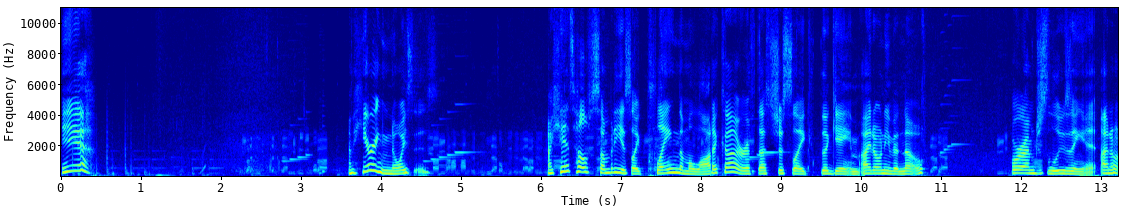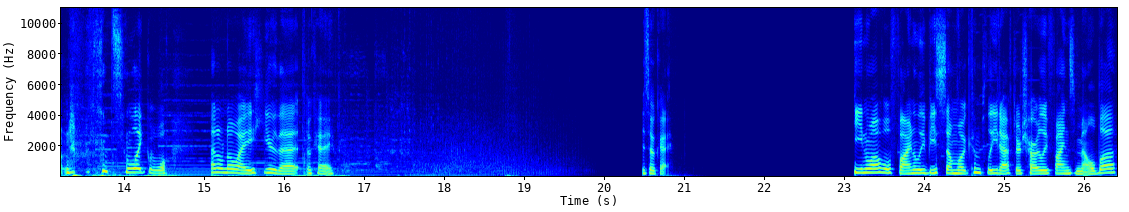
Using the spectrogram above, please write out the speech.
Yeah. I'm hearing noises. I can't tell if somebody is like playing the melodica or if that's just like the game. I don't even know. Or I'm just losing it. I don't know. it's like I don't know why I hear that. Okay. It's okay. Quinoa will finally be somewhat complete after Charlie finds Melba.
